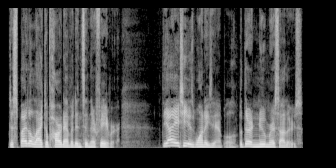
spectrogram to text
despite a lack of hard evidence in their favor. The IAT is one example, but there are numerous others.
